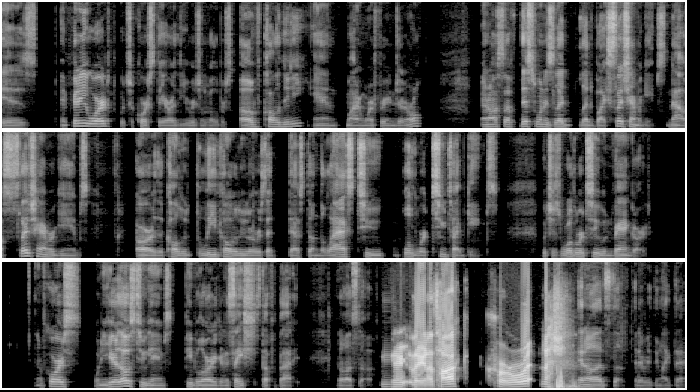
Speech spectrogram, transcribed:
is Infinity Ward, which of course they are the original developers of Call of Duty and Modern Warfare in general. And also this one is led led by Sledgehammer Games. Now Sledgehammer Games are the Call the lead Call of Duty developers that that's done the last two World War II type games, which is World War II and Vanguard. And of course, when you hear those two games, people are already going to say stuff about it and all that stuff. They're, they're going to talk correct and all that stuff and everything like that.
